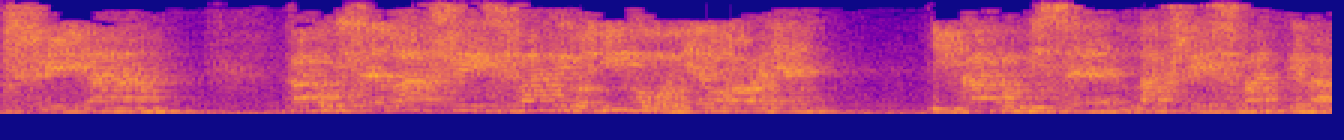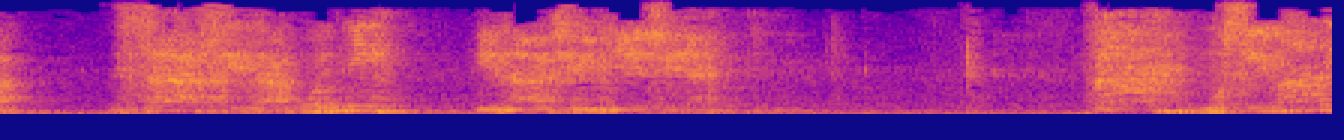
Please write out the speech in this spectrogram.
šetana, kako bi se lakše shvatilo njihovo djelovanje i kako bi se lakše shvatila zaštita od njih i način liječenja protiv njih. Muslimani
